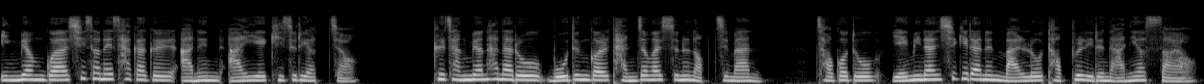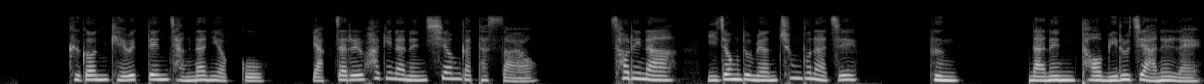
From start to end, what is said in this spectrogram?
익명과 시선의 사각을 아는 아이의 기술이었죠. 그 장면 하나로 모든 걸 단정할 수는 없지만 적어도 예민한 시기라는 말로 덮을 일은 아니었어요. 그건 계획된 장난이었고 약자를 확인하는 시험 같았어요. 설이나 이 정도면 충분하지? 흥. 나는 더 미루지 않을래.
